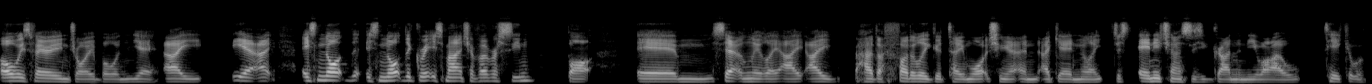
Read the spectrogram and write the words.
always very enjoyable. And yeah i yeah I, it's not it's not the greatest match i've ever seen but um, certainly, like I, I had a thoroughly good time watching it, and again, like just any chance to see Gran Naniwa, I'll take it with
